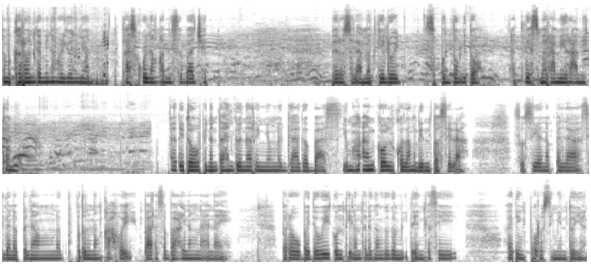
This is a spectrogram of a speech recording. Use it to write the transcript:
na magkaroon kami ng reunion. Kaso kulang kami sa budget. Pero salamat kay Lord sa puntong ito. At least marami-rami kami. At ito, pinuntahan ko na rin yung naggagabas. Yung mga uncle ko lang din to sila. So sila na pala, sila na palang nagpuputol ng kahoy para sa bahay ng nanay. Pero by the way, konti lang talagang gagamitin kasi I think puro simento yun.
